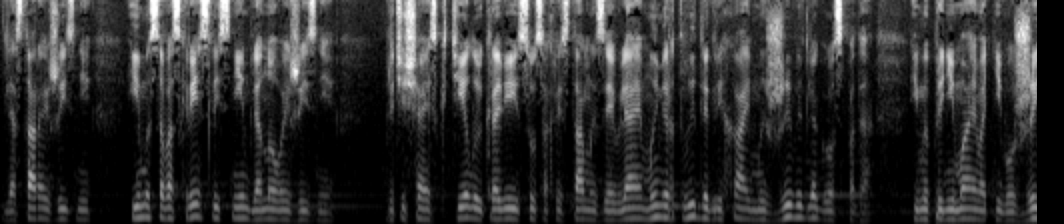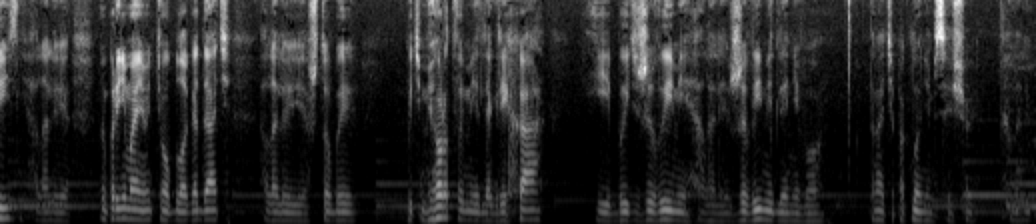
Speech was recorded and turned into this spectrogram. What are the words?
для старой жизни – и мы совоскресли с Ним для новой жизни. Причащаясь к телу и крови Иисуса Христа, мы заявляем, мы мертвы для греха, и мы живы для Господа. И мы принимаем от Него жизнь, аллилуйя. Мы принимаем от Него благодать, аллилуйя, чтобы быть мертвыми для греха и быть живыми, аллилуйя, живыми для Него. Давайте поклонимся еще. Аллилуйя.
